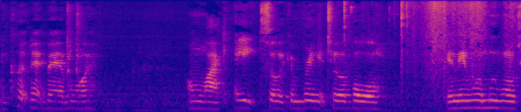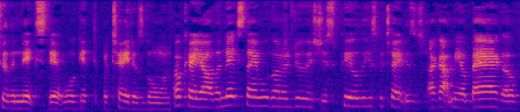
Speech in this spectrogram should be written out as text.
and cut that bad boy on like 8 so it can bring it to a boil. And then we'll move on to the next step. We'll get the potatoes going. Okay, y'all, the next thing we're going to do is just peel these potatoes. I got me a bag of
